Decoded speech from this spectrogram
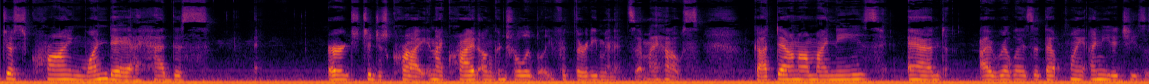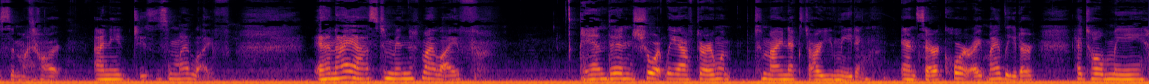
just crying. One day I had this urge to just cry and I cried uncontrollably for 30 minutes at my house. Got down on my knees and I realized at that point I needed Jesus in my heart. I needed Jesus in my life. And I asked him into my life. And then shortly after I went to my next RU meeting and Sarah Courtright, my leader, had told me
